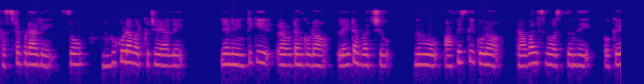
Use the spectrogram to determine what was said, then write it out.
కష్టపడాలి. సో నువ్వు కూడా వర్క్ చేయాలి. నేను ఇంటికి రావటం కూడా లేట్ అవ్వచ్చు. నువ్వు ఆఫీస్కి కూడా రావాల్సి వస్తుంది ఓకే?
